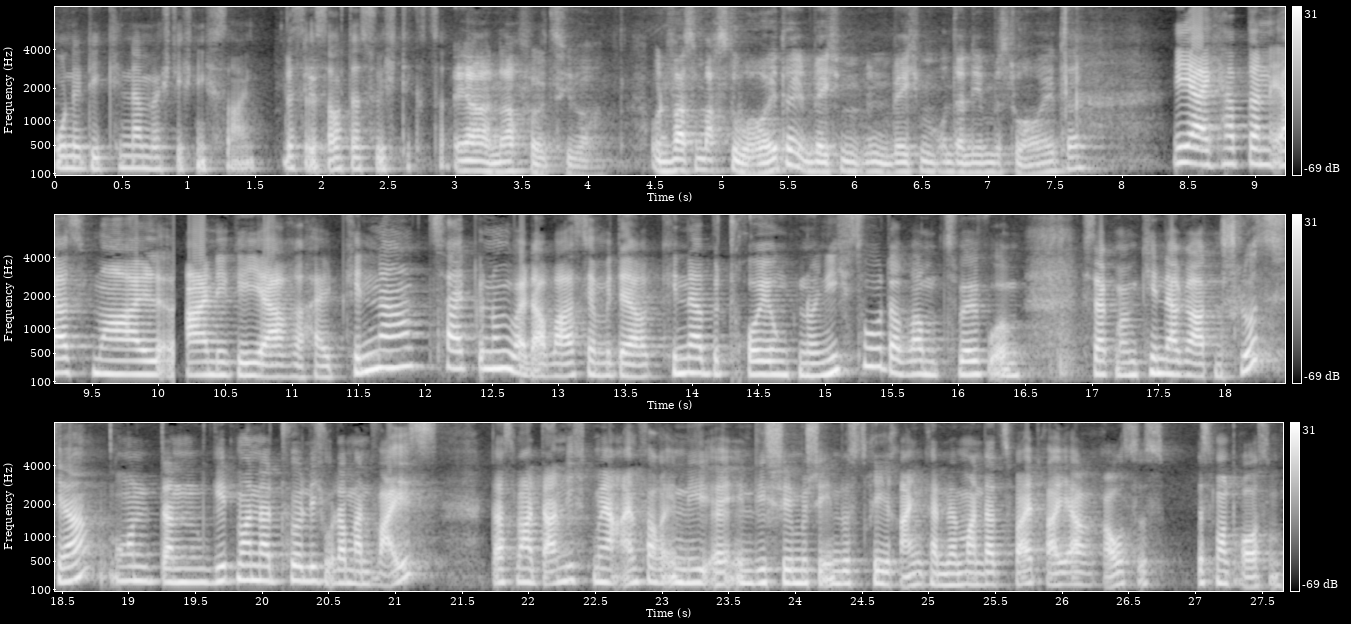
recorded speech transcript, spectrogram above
ohne die Kinder möchte ich nicht sein. Das ist auch das Wichtigste. Ja, nachvollziehbar. Und was machst du heute? In welchem, in welchem Unternehmen bist du heute? Ja, ich habe dann erstmal einige Jahre halt Kinderzeit genommen, weil da war es ja mit der Kinderbetreuung noch nicht so. Da war um 12 Uhr, ich sag mal, im Kindergarten Schluss, ja. Und dann geht man natürlich oder man weiß, dass man dann nicht mehr einfach in die, äh, in die chemische Industrie rein kann. Wenn man da zwei, drei Jahre raus ist, ist man draußen.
